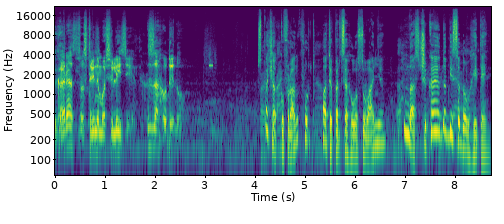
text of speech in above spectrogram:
Гаразд, зустрінемось у лізі за годину. Спочатку Франкфурт, а тепер це голосування. Нас чекає до біса довгий день.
